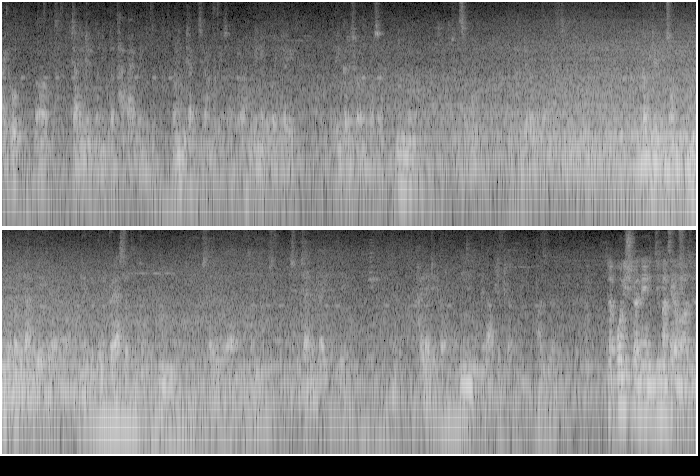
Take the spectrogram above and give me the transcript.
आई होप ट्यालेन्टेड भन्ने कुरा थाहा पायो बहिनीले बहिनीको ट्यालेन्ट चाहिँ राम्रो रहेछ। र हामीले नि अब बहिनीलाई इन्करेज गर्नुपर्छ। सपोर्ट कमिटेड हुन्छौँ र हामीले हामी एकदमै प्रयासरत हुन्छौँ उसलाई उसको ट्यालेन्टलाई हामीले हाइलाइटेड गर्न. त्यसलाई अपलिफ्ट गर्न हजुर त्यसलाई पोलिस गर्ने जिम्मा चाहिँ अब हजुर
